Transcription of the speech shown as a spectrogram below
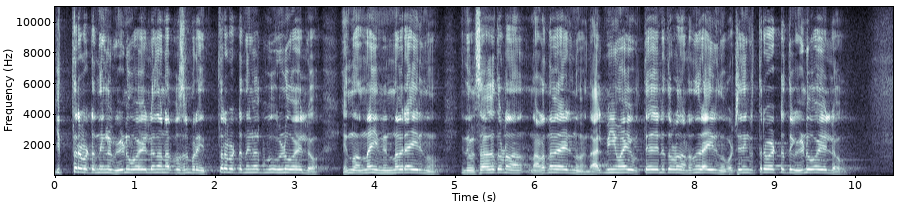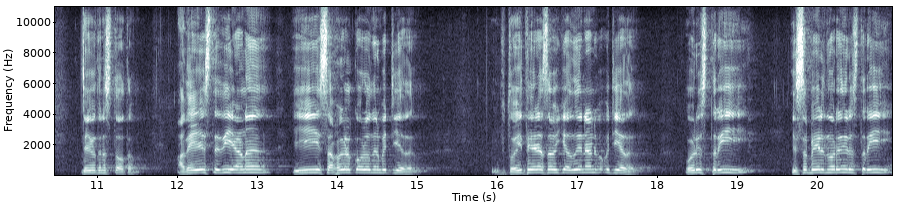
ഇത്ര പെട്ടെന്ന് നിങ്ങൾ വീണുപോയല്ലോ എന്നാണ് അപ്പോസൻ പറയും ഇത്ര പെട്ടെന്ന് നിങ്ങൾ വീണുപോയല്ലോ എന്ന് നന്നായി നിന്നവരായിരുന്നു. ഇന്ന് ഉത്സാഹത്തോടെ നടന്നവരായിരുന്നു. ഇന്ന് ആത്മീയമായ ഉത്തേജനത്തോടെ നടന്നവരായിരുന്നു. പക്ഷേ നിങ്ങൾ ഇത്ര പെട്ടെന്ന് വീണുപോയല്ലോ ദൈവത്തിന് സ്തോത്രം. അതേ സ്ഥിതിയാണ് ഈ സഭകൾക്ക് ഓരോന്നിനും പറ്റിയത്. തൊയ്ത്തേര സഭയ്ക്ക് അത് തന്നെയാണ് പറ്റിയത്. ഒരു സ്ത്രീ ഇസബേൽ എന്ന് പറയുന്ന ഒരു സ്ത്രീ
